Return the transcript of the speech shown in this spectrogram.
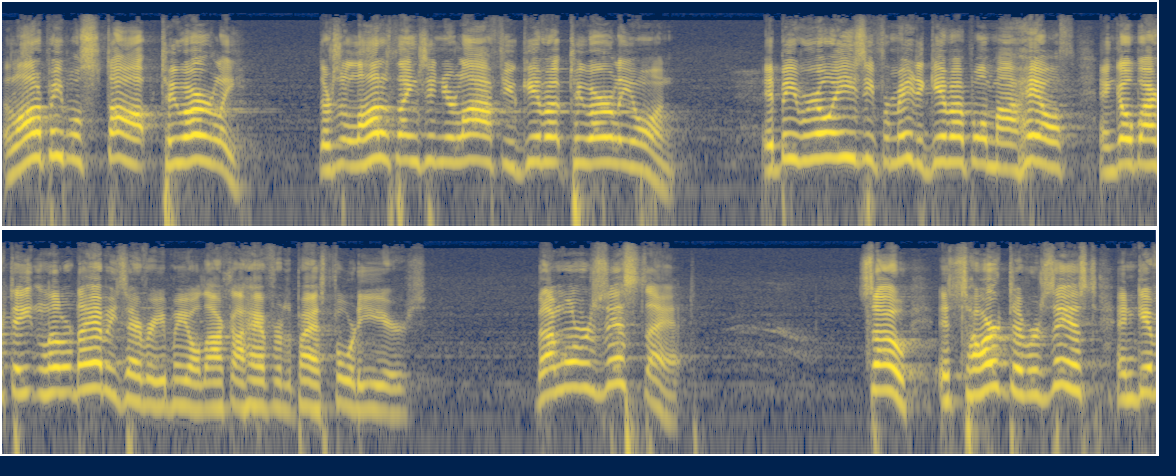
A lot of people stop too early. There's a lot of things in your life you give up too early on. It'd be real easy for me to give up on my health and go back to eating Little Debbie's every meal like I have for the past 40 years. But I'm going to resist that. So it's hard to resist and give.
